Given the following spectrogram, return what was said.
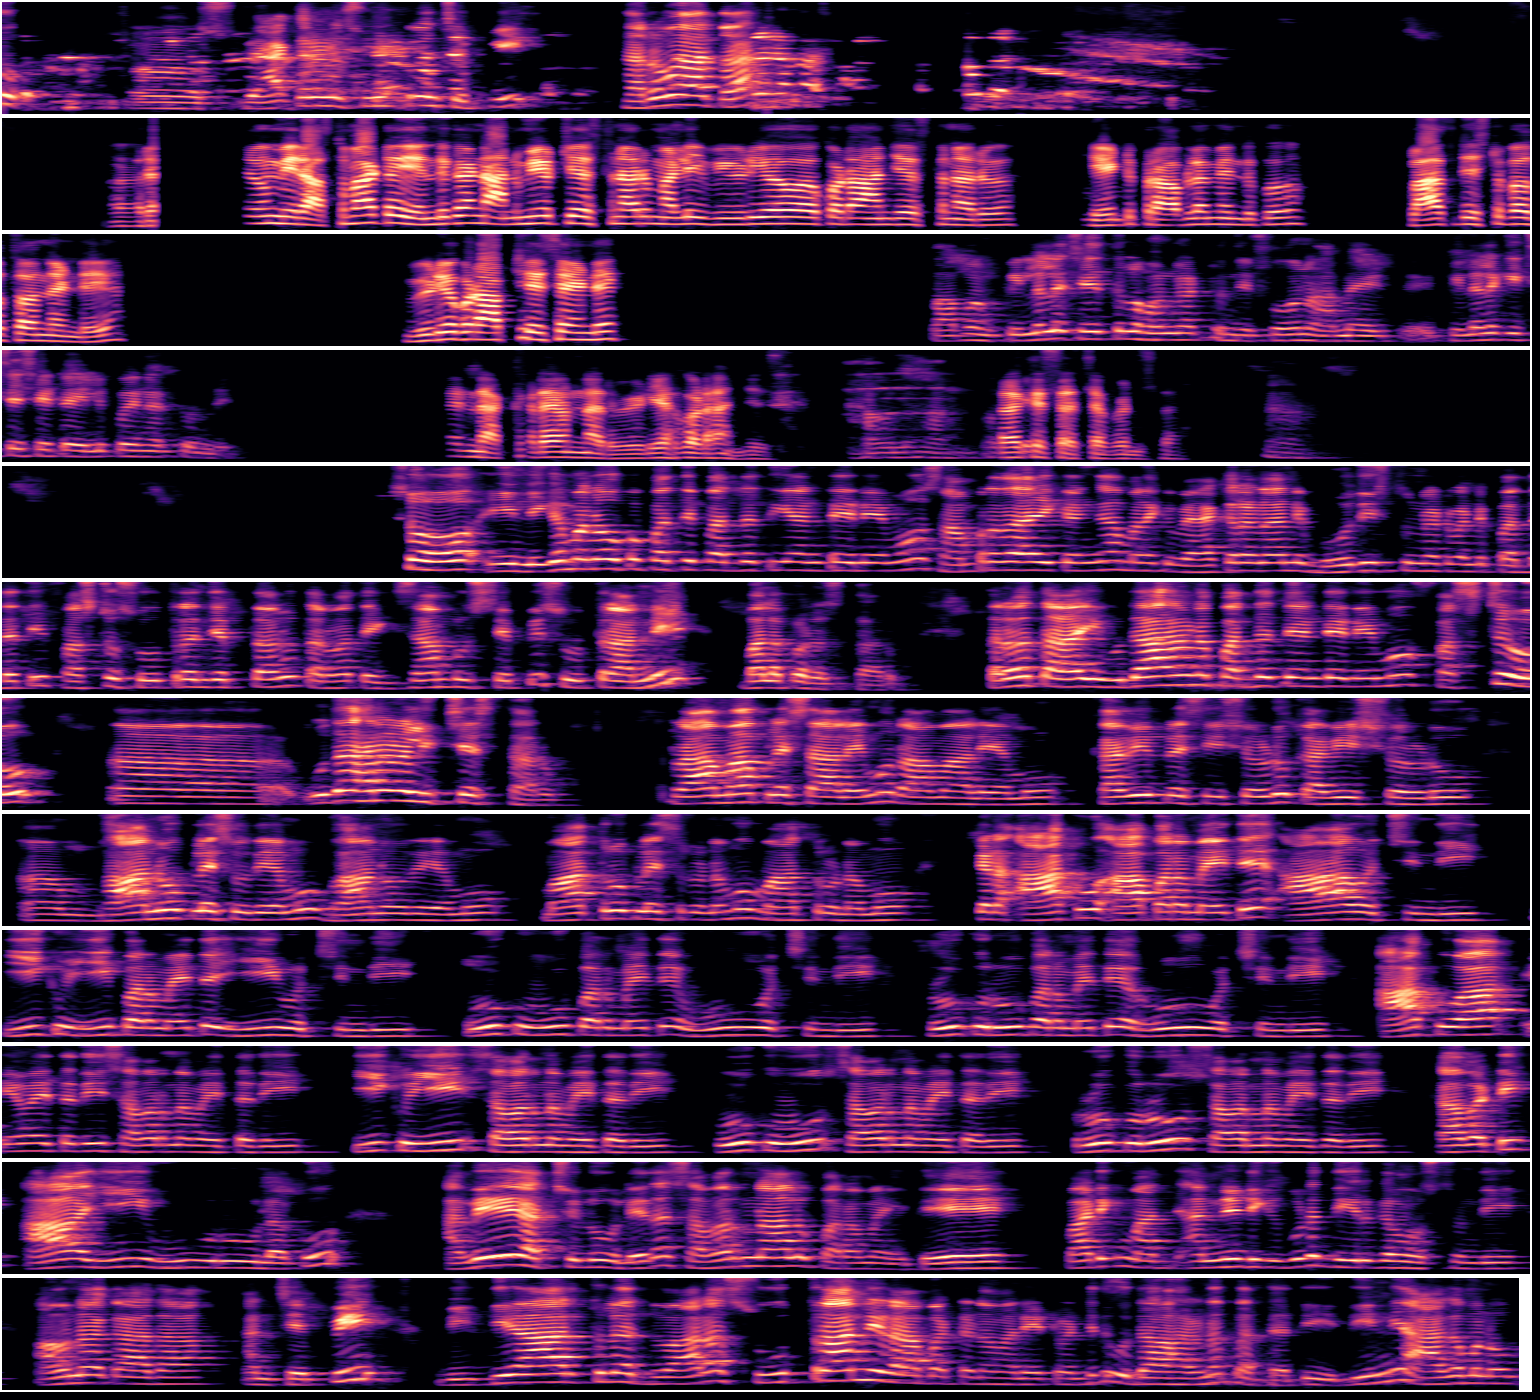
వ్యాకరణ సూత్రం చెప్పి తర్వాత మీరు అస్తమాట ఎందుకంటే అన్మ్యూట్ చేస్తున్నారు? మళ్ళీ వీడియో కూడా ఆన్ చేస్తున్నారు. ఏంటి ప్రాబ్లం ఎందుకు? క్లాస్ డిస్టర్బ్ అవుతోందండి వీడియో కూడా ఆఫ్ చేసేయండి. పాపం పిల్లల చేతిలో ఉన్నట్టుంది ఫోన్. ఆమె పిల్లలకి ఇచ్చేసేట వెళ్ళిపోయినట్టుంది. అండి అక్కడే ఉన్నారు. వీడియో కూడా ఆన్ చేసి. అవునా? ఓకే సార్ చెప్పండి సార్. సో ఈ నిగమనోపపత్తి పద్ధతి అంటేనేమో సాంప్రదాయకంగా మనకి వ్యాకరణాన్ని బోధిస్తున్నటువంటి పద్ధతి. ఫస్ట్ సూత్రం చెప్తారు తర్వాత ఎగ్జాంపుల్స్ చెప్పి సూత్రాన్ని బలపరుస్తారు. తర్వాత ఈ ఉదాహరణ పద్ధతి అంటేనేమో ఫస్ట్ ఉదాహరణలు ఇచ్చేస్తారు. రామ ప్లస్ ఆలయము రామాలయము కవి ప్లస్ ఈశ్వరుడు కవీశ్వరుడు భాను ప్లస్ ఉదయము భానుదయము మాతృ ప్లస్ రుణము మాతృణము ఇక్కడ ఆకు ఆపరమైతే ఆ వచ్చింది ఈకు ఈ పరమైతే ఈ వచ్చింది ఊకు ఊ పరమైతే ఊ వచ్చింది రూకు రూ పరమైతే రూ వచ్చింది ఆకు ఆ ఏమైతుంది? సవర్ణమైతుంది ఈకు ఈ సవర్ణమైతుంది ఊకు ఊ సవర్ణం రూకు రూ సవర్ణం కాబట్టి ఆ ఈ ఊరులకు అవే అచ్చులు లేదా సవర్ణాలు పరమైతే వాటికి మధ్య అన్నిటికీ కూడా దీర్ఘం వస్తుంది. అవునా కాదా? అని చెప్పి విద్యార్థుల ద్వారా సూత్రాన్ని రాబట్టడం అనేటువంటిది ఉదాహరణ పద్ధతి. దీన్ని ఆగమనో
